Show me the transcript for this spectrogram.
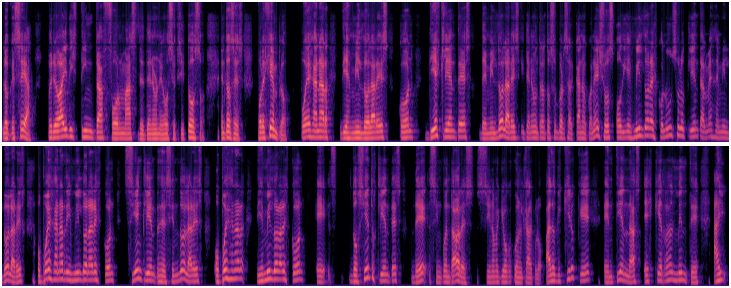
lo que sea, pero hay distintas formas de tener un negocio exitoso. Entonces, por ejemplo, puedes ganar 10 mil dólares con 10 clientes de mil dólares y tener un trato súper cercano con ellos, o 10 mil dólares con un solo cliente al mes de mil dólares, o puedes ganar 10 mil dólares con 100 clientes de 100 dólares, o puedes ganar 10 mil dólares con 200 eh, clientes de 50 dólares, si no me equivoco con el cálculo. A lo que quiero que entiendas es que realmente hay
